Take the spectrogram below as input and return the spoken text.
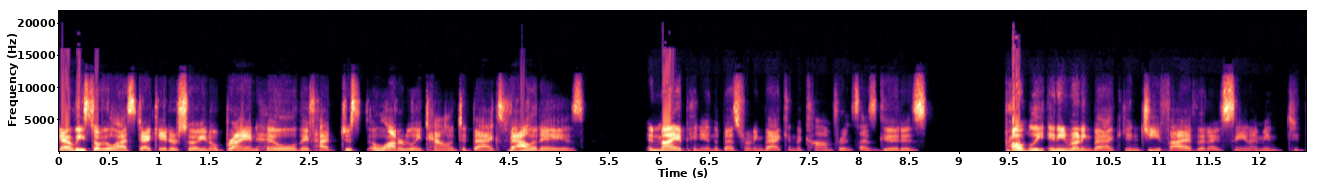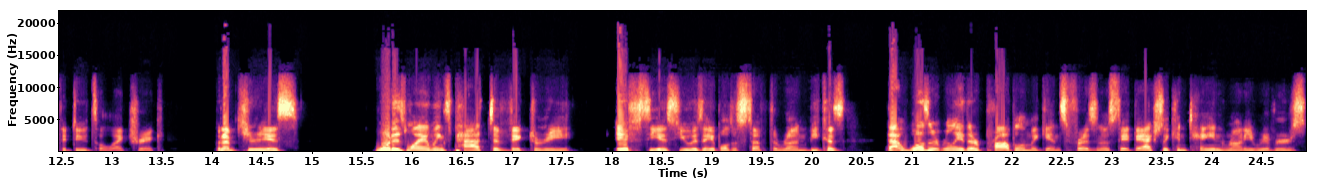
at least over the last decade or so. You know, Brian Hill, they've had just a lot of really talented backs. Valladay is, in my opinion, the best running back in the conference, as good as probably any running back in G5 that I've seen. I mean, the dude's electric. But I'm curious, what is Wyoming's path to victory if CSU is able to stuff the run? Because that wasn't really their problem against Fresno State. They actually contained Ronnie Rivers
